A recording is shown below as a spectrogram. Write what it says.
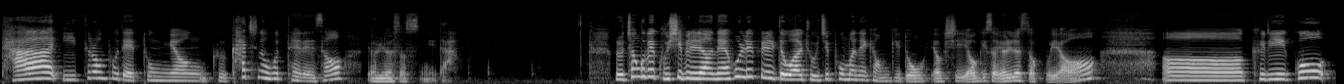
다 이 트럼프 대통령 그 카지노 호텔에서 열렸었습니다. 그리고 1991년에 홀리필드와 조지 포먼의 경기도 역시 여기서 열렸었고요. 어, 그리고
